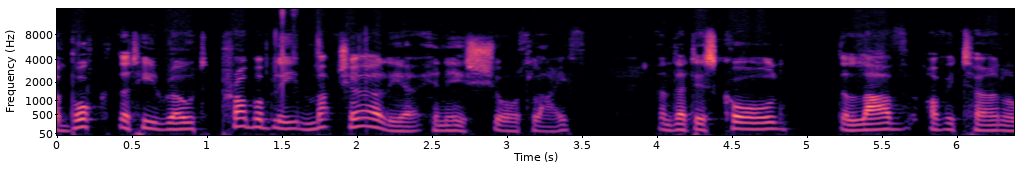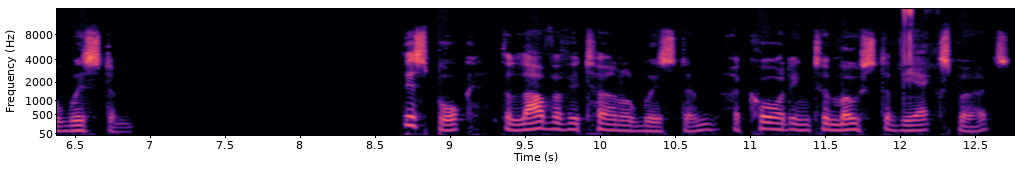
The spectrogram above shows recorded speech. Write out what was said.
a book that he wrote probably much earlier in his short life, and that is called The Love of Eternal Wisdom. This book, The Love of Eternal Wisdom, according to most of the experts,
